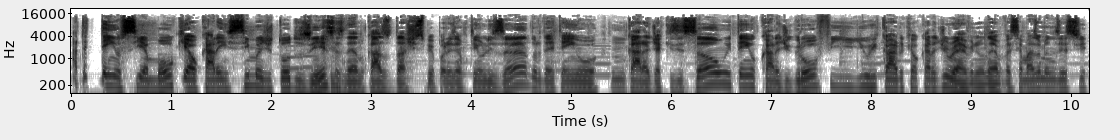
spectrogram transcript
Até tem o CMO, que é o cara em cima de todos esses, né? No caso da XP, por exemplo, tem o Lisandro, daí tem o, um cara de aquisição e tem o cara de growth e, e o Ricardo, que é o cara de revenue, né? Vai ser mais ou menos esse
